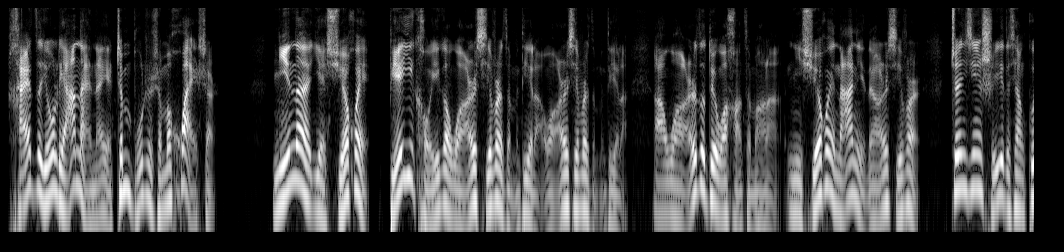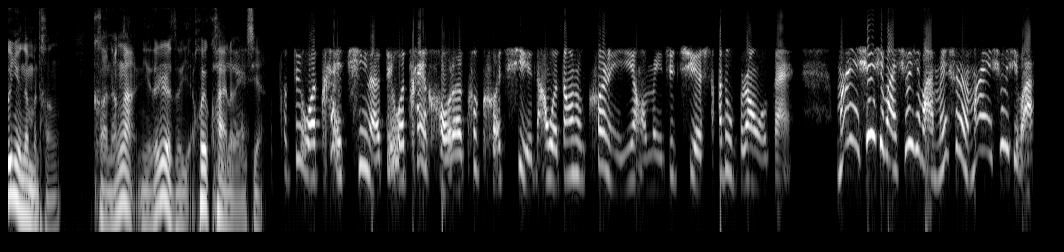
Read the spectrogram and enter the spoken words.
孩子有俩奶奶也真不是什么坏事儿。您呢也学会别一口一个我儿媳妇儿怎么地了，我儿媳妇儿怎么地了啊，我儿子对我好怎么了？你学会拿你的儿媳妇儿真心实意的像闺女那么疼，可能啊你的日子也会快乐一些。他对我太亲了，对我太好了，可可气，拿我当成客人一样，每次去啥都不让我干。妈，你休息吧，休息吧，没事，妈，你休息吧。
